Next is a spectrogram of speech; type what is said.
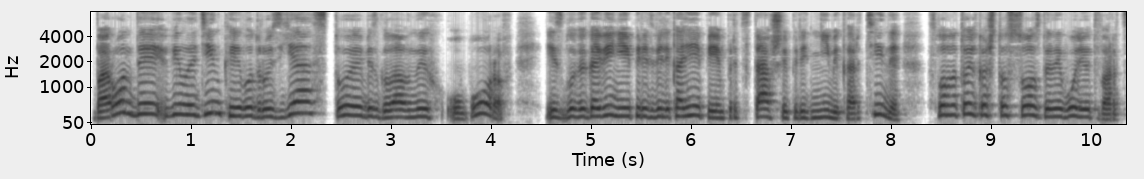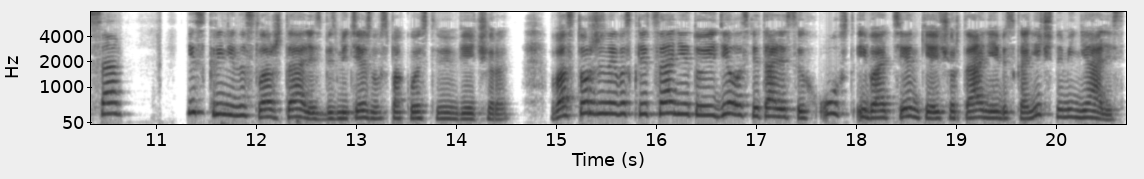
Барон де Виладинка и его друзья, стоя без головных уборов и с благоговением перед великолепием представшей перед ними картины, словно только что созданной волею Творца, искренне наслаждались безмятежным спокойствием вечера. Восторженные восклицания то и дело слетали с их уст, ибо оттенки и очертания бесконечно менялись,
